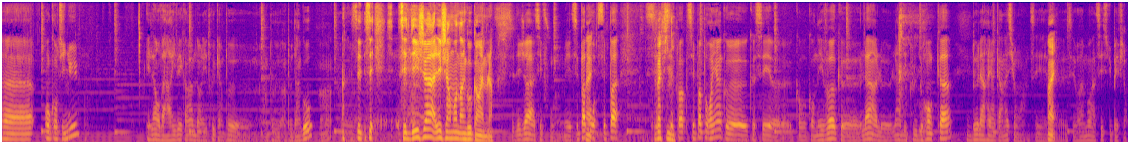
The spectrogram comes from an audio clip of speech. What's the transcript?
on continue. Et là, on va arriver quand même dans les trucs un peu, un peu, un peu dingo. Hein. c'est déjà légèrement dingo quand même là. C'est déjà assez fou. Mais c'est pas pour, c'est pas, c'est pas fini. C'est pas, pour rien que, que c'est euh, qu'on évoque euh, là l'un des plus grands cas de la réincarnation. Hein. Euh, c'est vraiment assez stupéfiant.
